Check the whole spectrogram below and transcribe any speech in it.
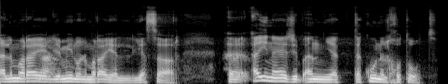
المرايه نعم. اليمين والمرايه اليسار نعم. أين يجب أن تكون الخطوط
